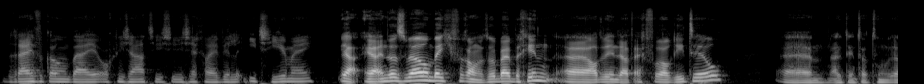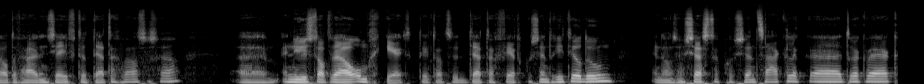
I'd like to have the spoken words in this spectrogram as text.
bedrijven komen bij organisaties en die zeggen wij willen iets hiermee. Ja, ja, en dat is wel een beetje veranderd. Hoor. Bij het begin hadden we inderdaad echt vooral retail. Ehm, nou, ik denk dat toen wel de verhouding 70-30 was of zo. Ehm, en nu is dat wel omgekeerd. Ik denk dat we 30, 40 procent retail doen. En dan zo'n 60 procent zakelijk eh, drukwerk.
